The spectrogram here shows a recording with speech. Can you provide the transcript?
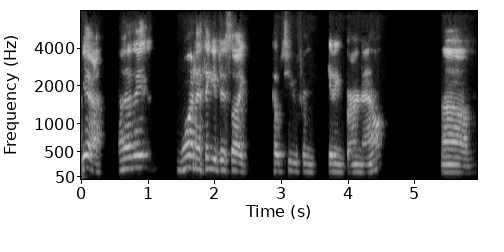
Yeah. I think one, I think it just like helps you from getting burned out. Um,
